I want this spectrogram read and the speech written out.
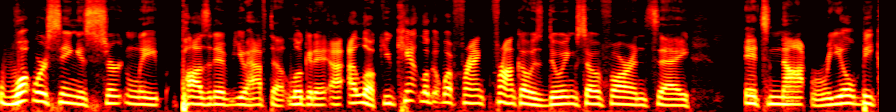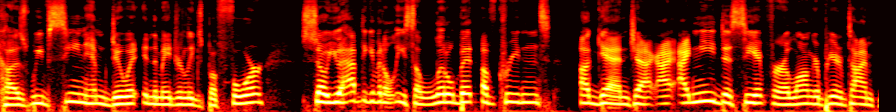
what we're seeing is certainly positive. You have to look at it. I, I look, you can't look at what Frank Franco is doing so far and say it's not real because we've seen him do it in the major leagues before. So you have to give it at least a little bit of credence. Again, Jack, I, I need to see it for a longer period of time.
